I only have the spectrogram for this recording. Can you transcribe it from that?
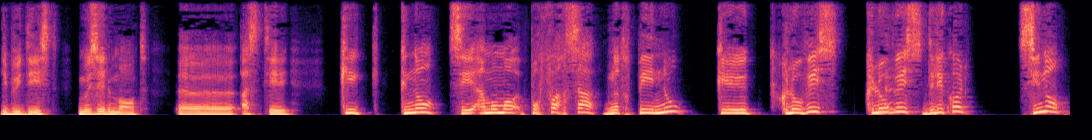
les bouddhistes, musulmans, euh, athées, qui, que non, c'est un moment pour faire ça, notre pays, nous, que Clovis, Clovis de l'école. Sinon,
